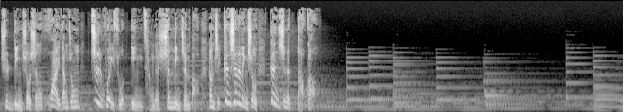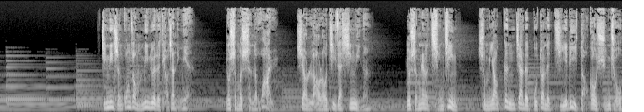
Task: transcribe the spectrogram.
去领受神话语当中智慧所隐藏的生命珍宝，让我们去更深的领受，更深的祷告。今天神光照我们面对的挑战里面，有什么神的话语是要牢牢记在心里呢？有什么样的情境是我们要更加的不断的竭力祷告、寻求、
